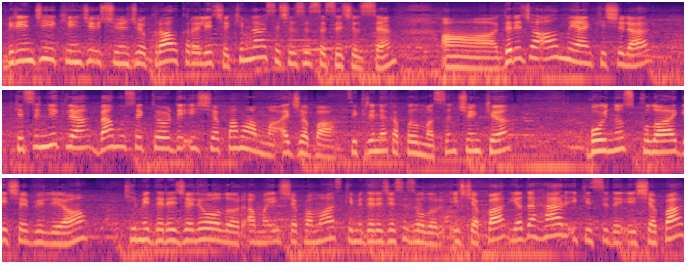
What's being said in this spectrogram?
birinci, ikinci, üçüncü kral kraliçe kimler seçilirse seçilsin. Aa, derece almayan kişiler Kesinlikle ben bu sektörde iş yapamam mı acaba fikrine kapılmasın. Çünkü boynuz kulağa geçebiliyor. Kimi dereceli olur ama iş yapamaz, kimi derecesiz olur iş yapar ya da her ikisi de iş yapar.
